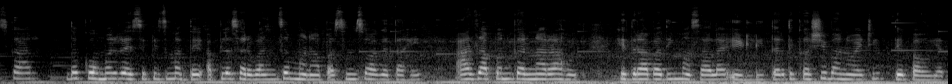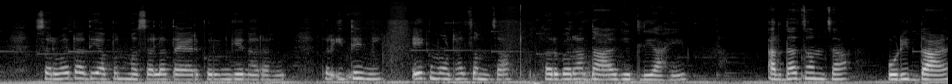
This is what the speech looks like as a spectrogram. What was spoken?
नमस्कार. द कोमल रेसिपीजमध्ये आपलं सर्वांचं मनापासून स्वागत आहे. आज आपण करणार आहोत हैदराबादी मसाला इडली. तर ती कशी बनवायची ते पाहूयात. सर्वात आधी आपण मसाला तयार करून घेणार आहोत. तर इथे मी एक मोठा चमचा हरभरा डाळ घेतली आहे. अर्धा चमचा उडीद डाळ.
